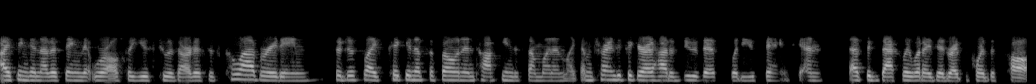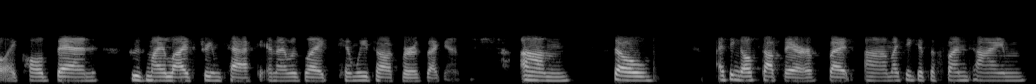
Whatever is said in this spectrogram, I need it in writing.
i think another thing that we're also used to as artists is collaborating. So just like picking up the phone and talking to someone and like i'm trying to figure out how to do this. What do you think? And that's exactly what i did right before this call. I called ben who's my live stream tech and i was like can we talk for a second? Um, so i think i'll stop there but um, i think it's a fun time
